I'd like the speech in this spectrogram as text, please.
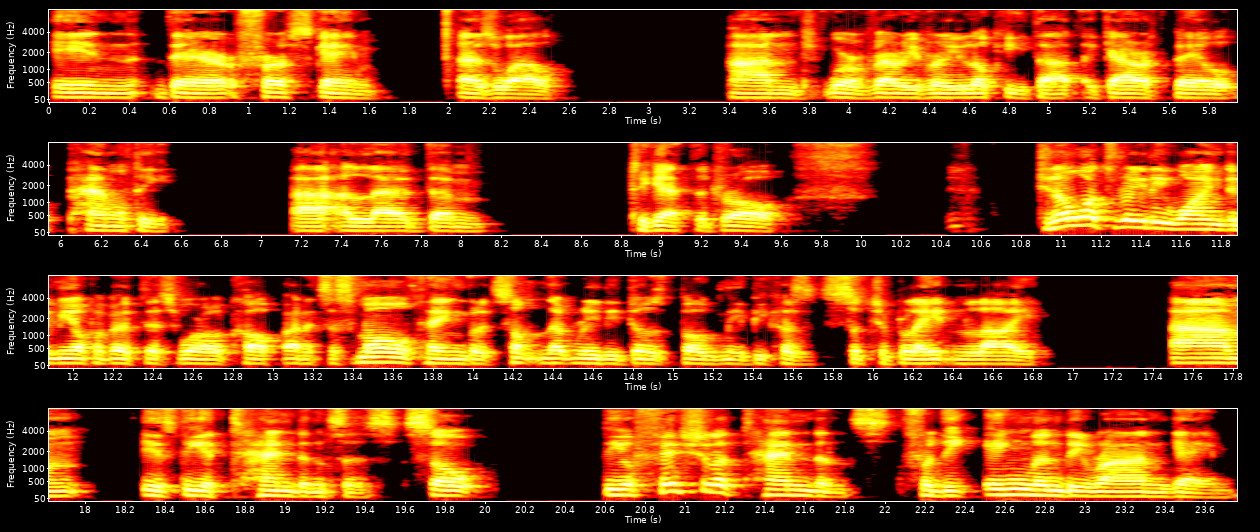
in their first game as well, and were very, very lucky that a Gareth Bale penalty uh, allowed them to get the draw. Do you know what's really winding me up about this World Cup? And it's a small thing, but it's something that really does bug me because it's such a blatant lie. Um, is the attendances. So the official attendance for the England Iran game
